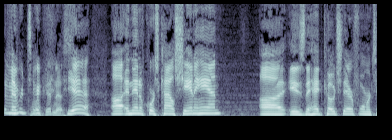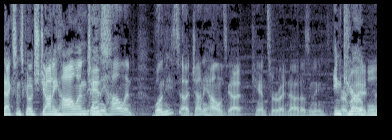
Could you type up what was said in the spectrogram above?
Remember Ter- Oh, goodness. Yeah. Uh, and then, of course, Kyle Shanahan uh, is the head coach there, former Texans coach. Johnny Holland Johnny is Holland. Well, and he's uh, Johnny Holland's got cancer right now, doesn't he? Or am I incurable.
